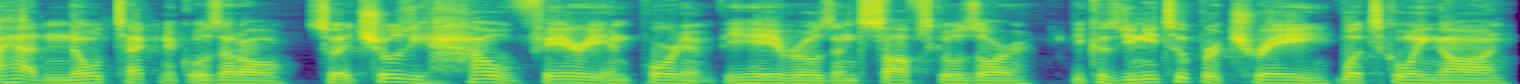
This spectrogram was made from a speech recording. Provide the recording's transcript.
I had no technicals at all. So it shows you how very important behaviorals and soft skills are because you need to portray what's going on.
